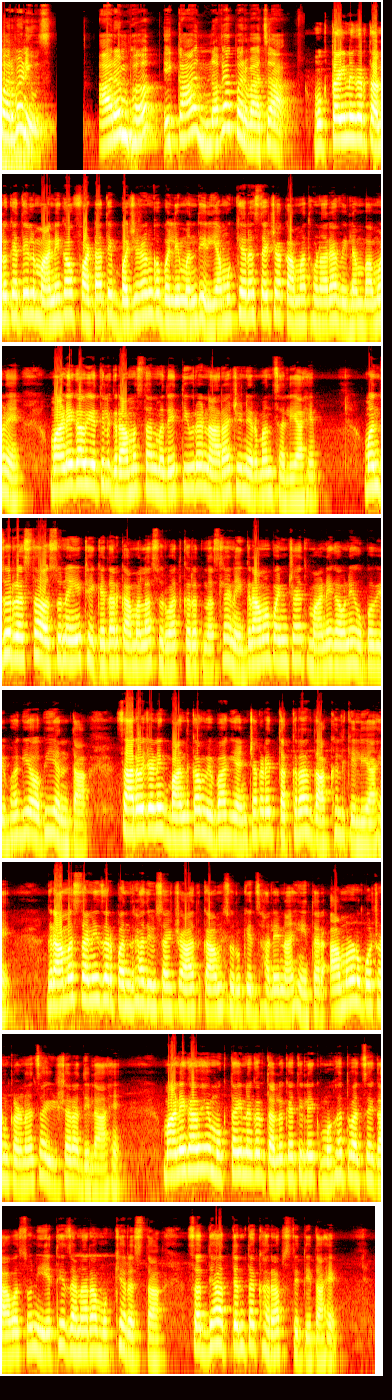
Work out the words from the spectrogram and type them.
पर्व न्यूज. आरंभ एका नव्या पर्वाचा. मुक्ताईनगर तालुक्यातील माणेगाव फाटा ते बजरंग बली मंदिर या मुख्य रस्त्याच्या कामात होणाऱ्या विलंबामुळे माणेगाव येथील ग्रामस्थांमध्ये तीव्र नाराजी निर्माण झाली आहे. मंजूर रस्ता असूनही ठेकेदार कामाला सुरुवात करत नसल्याने ग्रामपंचायत माणेगावने उपविभागीय अभियंता सार्वजनिक बांधकाम विभाग यांच्याकडे तक्रार दाखल केली आहे. ग्रामस्थांनी जर पंधरा दिवसाच्या आत काम सुरू के झाले नाही तर आमरण उपोषण करण्याचा इशारा दिला आहे. माणेगाव हे मुक्ताईनगर तालुक्यातील एक महत्त्वाचे गाव असून येथे जाणारा मुख्य रस्ता सध्या अत्यंत खराब स्थितीत आहे.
